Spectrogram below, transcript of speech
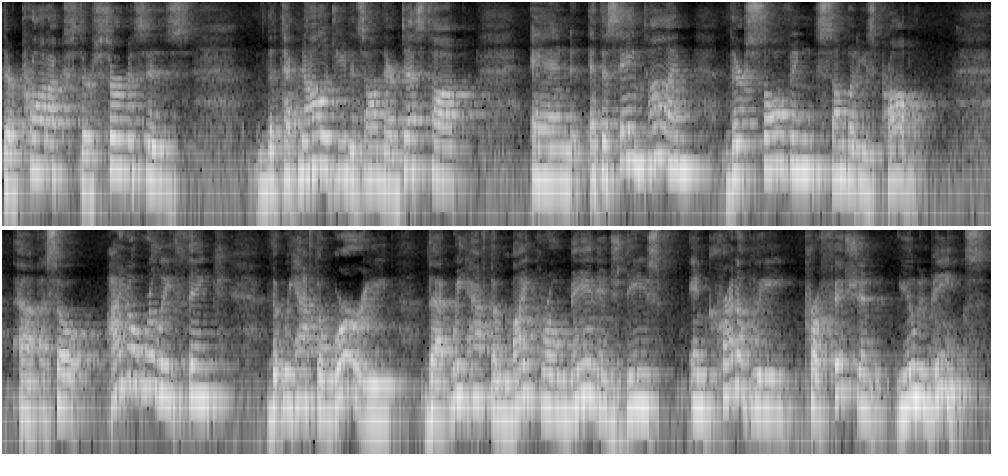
their products, their services, the technology that's on their desktop, and at the same time, they're solving somebody's problem. Uh, so I don't really think that we have to worry that we have to micromanage these incredibly proficient human beings.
